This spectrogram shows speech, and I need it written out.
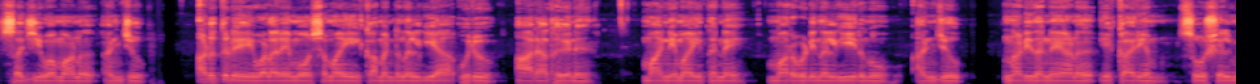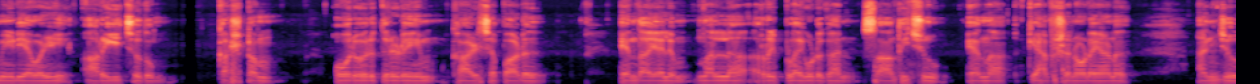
സജീവമാണ് അഞ്ജു. അടുത്തിടെ വളരെ മോശമായി കമന്റ് നൽകിയ ഒരു ആരാധകന് മാന്യമായി തന്നെ മറുപടി നൽകിയിരുന്നു അഞ്ജു. നടി തന്നെയാണ് ഇക്കാര്യം സോഷ്യൽ മീഡിയ വഴി അറിയിച്ചതും. കഷ്ടം ഓരോരുത്തരുടെയും കാഴ്ചപ്പാട്. എന്തായാലും നല്ല റിപ്ലൈ കൊടുക്കാൻ സാധിച്ചു എന്ന ക്യാപ്ഷനോടെയാണ് അഞ്ജു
